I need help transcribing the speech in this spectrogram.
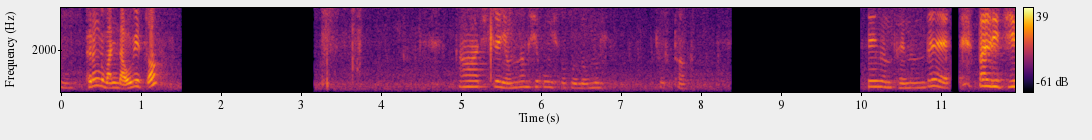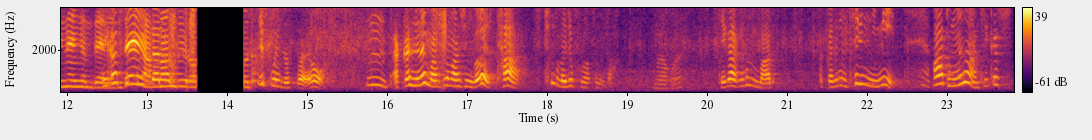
음, 그런 거 많이 나오겠죠? 아, 진짜 영상 쉬고 있어서 너무 좋다. 진행은 되는데, 빨리 진행은 제가 찍고 되는데, 안 있다는- 만들어. 찍고 있었어요. 음, 아까 전에 말씀하신 걸 다 시청자들이 보았습니다. 뭐라고요? 제가 아까 전에 말, 아까 전에 체리님이 아 동영상 안 찍을까 시-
